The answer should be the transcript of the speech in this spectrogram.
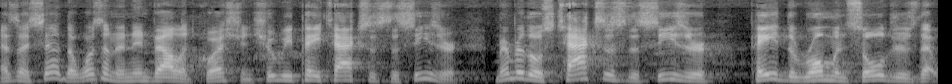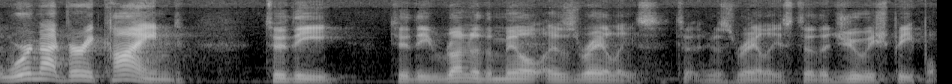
As I said, that wasn't an invalid question. Should we pay taxes to Caesar? Remember, those taxes to Caesar paid the Roman soldiers that were not very kind to the, to the run of the mill Israelis, to Israelis, to the Jewish people.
